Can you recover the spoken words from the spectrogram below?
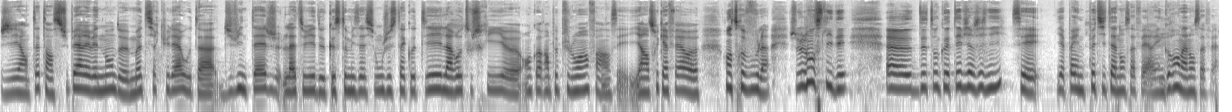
J'ai en tête un super événement de mode circulaire où tu as du vintage, l'atelier de customisation juste à côté, la retoucherie euh, encore un peu plus loin. Enfin, il y a un truc à faire euh, entre vous là. Je lance l'idée. Euh, de ton côté, Virginie, il n'y a pas une petite annonce à faire, une grande annonce à faire.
